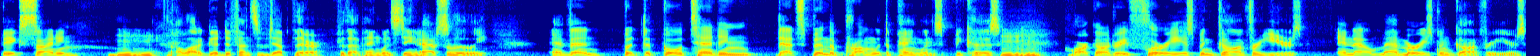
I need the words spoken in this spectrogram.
big signing hmm A lot of good defensive depth there for that Penguins team. Absolutely. And then, but the goaltending, that's been the problem with the Penguins because Marc Andre Fleury has been gone for years. And now Matt Murray's been gone for years.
